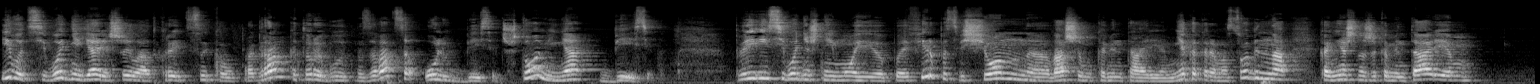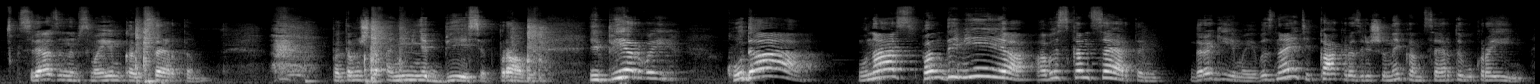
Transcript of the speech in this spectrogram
И вот сегодня я решила открыть цикл программ, который будет называться «Олю бесит». Что меня бесит? И сегодняшний мой эфир посвящен э, вашим комментариям. Некоторым особенно, конечно же, комментариям, связанным с моим концертом. Потому что они меня бесят, правда. И первый, куда? У нас пандемия, а вы с концертами. Дорогие мои, вы знаете, как разрешены концерты в Украине?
